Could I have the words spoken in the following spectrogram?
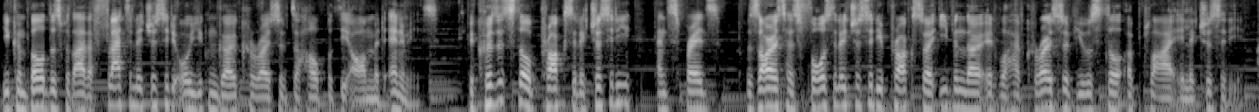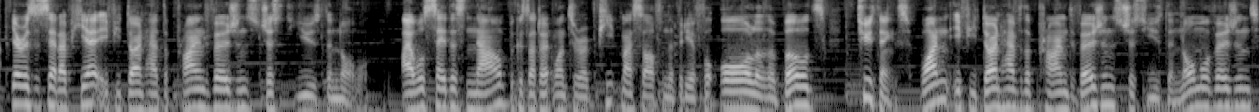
You can build this with either flat electricity or you can go corrosive to help with the armored enemies. Because it still procs electricity and spreads, the Xoris has force electricity proc, so even though it will have corrosive, you will still apply electricity. Here is a setup here, if you don't have the primed versions, just use the normal. I will say this now because I don't want to repeat myself in the video for all of the builds. Two things. One, if you don't have the primed versions, just use the normal versions.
